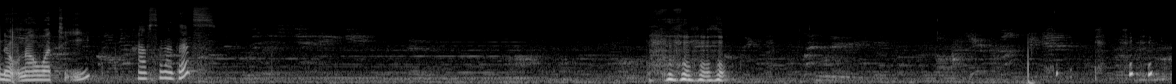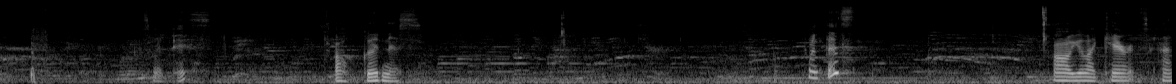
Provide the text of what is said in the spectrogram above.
Don't know what to eat? Have some of this. What's this? Oh, goodness. Want this? Oh, you like carrots, huh?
